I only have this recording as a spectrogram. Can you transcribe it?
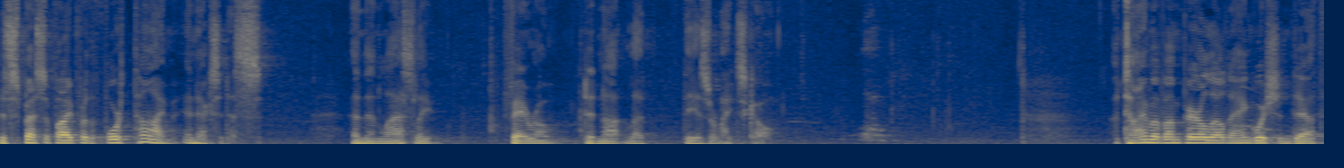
is specified for the fourth time in Exodus. And then lastly, Pharaoh did not let the Israelites go. A time of unparalleled anguish and death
